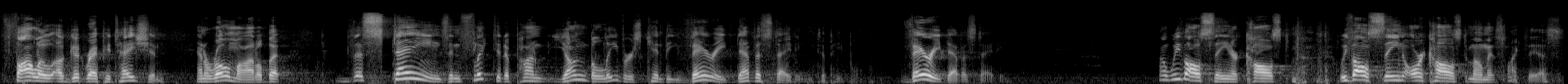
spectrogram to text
follow a good reputation and a role model. But the stains inflicted upon young believers can be very devastating to people. Very devastating. We've all seen or caused we've all seen or caused moments like this.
